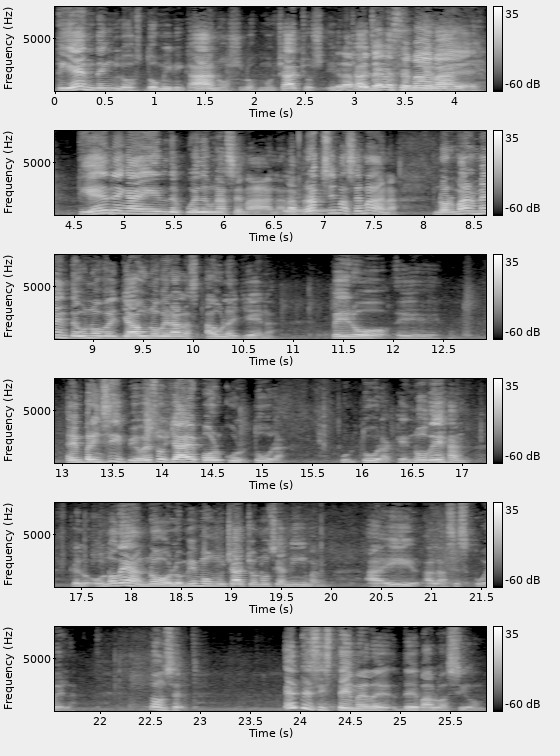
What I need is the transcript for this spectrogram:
tienden los dominicanos, los muchachos y Que la muchachas primera que semana van- tienden a ir después de una semana. La Eh. próxima semana, normalmente uno ve- ya uno verá las aulas llenas. Pero eh, en principio, eso ya es por cultura. Cultura, que no dejan, o no dejan, no, los mismos muchachos no se animan a ir a las escuelas. Entonces, este sistema de, evaluación,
